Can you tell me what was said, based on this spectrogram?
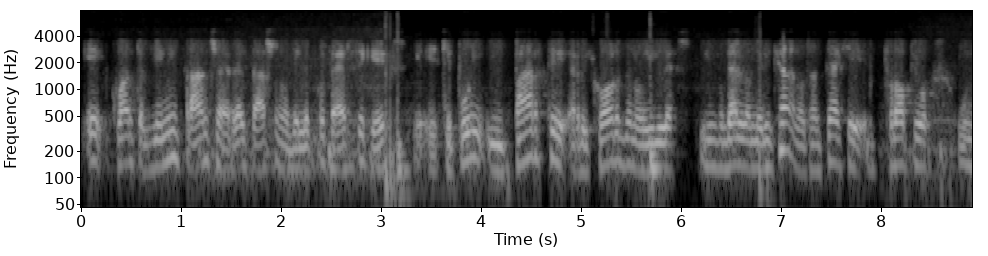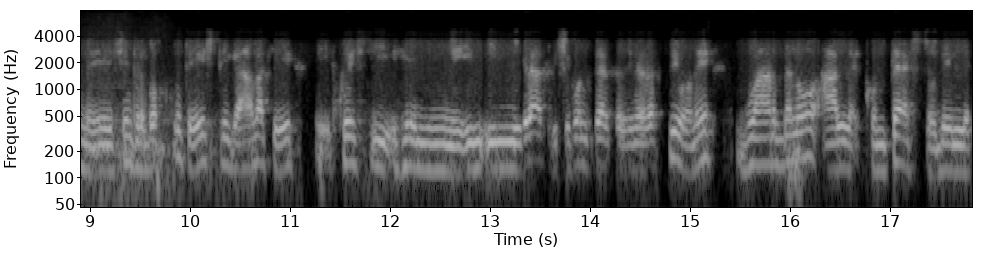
E quanto avviene in Francia in realtà sono delle proteste che, che poi in parte ricordano il, il, modello americano, tant'è che proprio un, eh, sempre Boc Coté spiegava che eh, questi ehm, immigrati di seconda e terza generazione guardano al contesto del,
